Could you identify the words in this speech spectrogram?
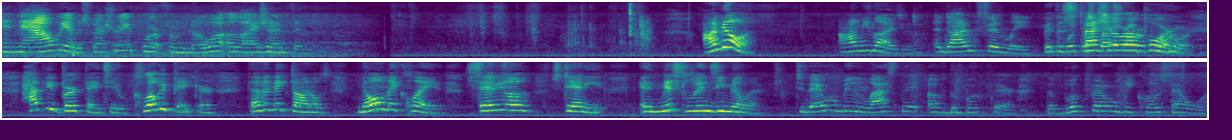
And now we have a special report from Noah, Elijah, and Finley. I'm Noah I'm Elijah. And I'm Finley. with a With a special, special report. report. Happy birthday to Chloe Baker, Devin McDonald, Noah McLean, Samuel Stanny, and Miss Lindsay Miller. Today will be the last day of the book fair. The book fair will be closed at 1.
